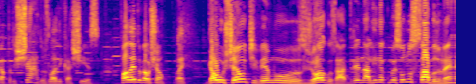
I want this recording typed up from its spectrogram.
caprichados lá de Caxias. Fala aí do Galchão, vai. Gauchão, tivemos jogos, a adrenalina começou no sábado, né?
